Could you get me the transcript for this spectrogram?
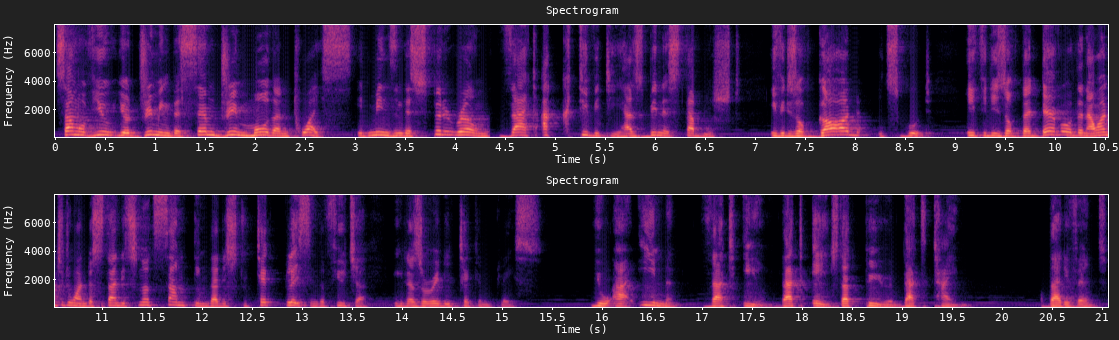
Some of you, you're dreaming the same dream more than twice. It means in the spirit realm, that activity has been established. If it is of God, it's good. If it is of the devil, then I want you to understand it's not something that is to take place in the future. It has already taken place. You are in that eon, that age, that period, that time that event.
